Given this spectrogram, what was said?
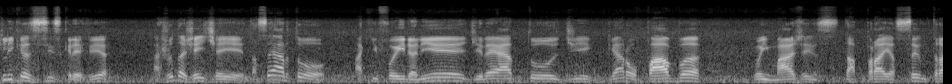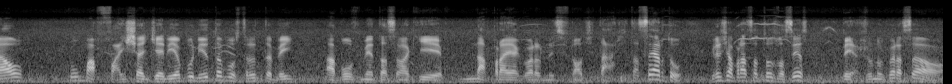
clica em se inscrever, ajuda a gente aí, tá certo? Aqui foi Irani, direto de Garopaba, com imagens da praia central, com uma faixa de areia bonita, mostrando também a movimentação aqui na praia agora nesse final de tarde, tá certo? Grande abraço a todos vocês, beijo no coração.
